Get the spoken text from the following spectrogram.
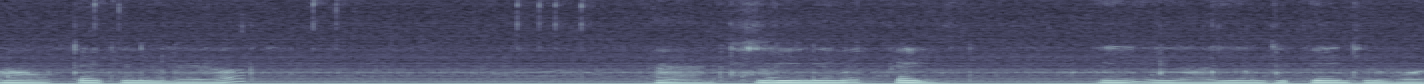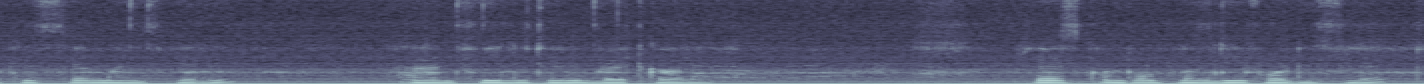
now take a new layer and rename it paint P-A-I-N-T paint will work is same my spelling and fill it any bright color press ctrl plus D for deselect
